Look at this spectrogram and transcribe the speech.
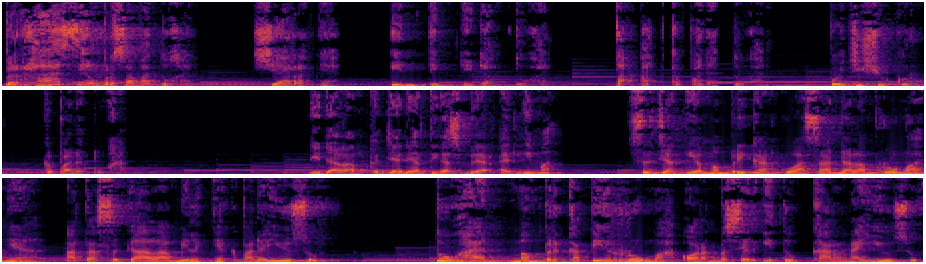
berhasil bersama Tuhan Syaratnya intim di dalam Tuhan. Taat kepada Tuhan. Puji syukur kepada Tuhan. Di dalam kejadian 39 ayat 5, sejak ia memberikan kuasa dalam rumahnya atas segala miliknya kepada Yusuf, Tuhan memberkati rumah orang Mesir itu karena Yusuf,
